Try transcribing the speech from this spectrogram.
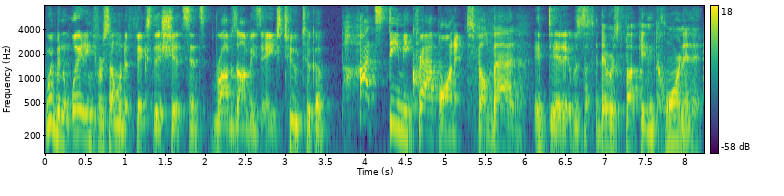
We've been waiting for someone to fix this shit since Rob Zombie's H2 took a hot, steamy crap on it. Spelled bad. It did. It was. There was fucking corn in it.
